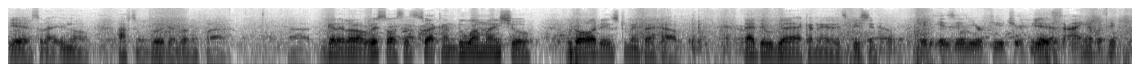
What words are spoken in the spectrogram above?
Yeah, so that, you know, I have to build a lot of, uh, uh, get a lot of resources so I can do one man show with all the instruments I have. That day will be like an exhibition. It is in your future Yes. because I have a picture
